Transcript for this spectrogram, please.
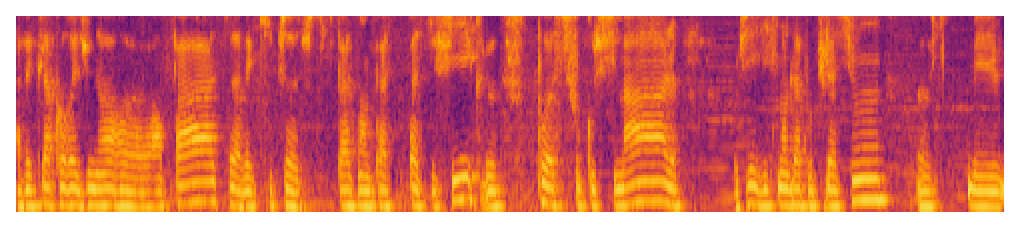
avec la Corée du Nord euh, en face, avec tout, ce qui se passe dans le Pacifique, le post-Fukushima, vieillissement de la population, mais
